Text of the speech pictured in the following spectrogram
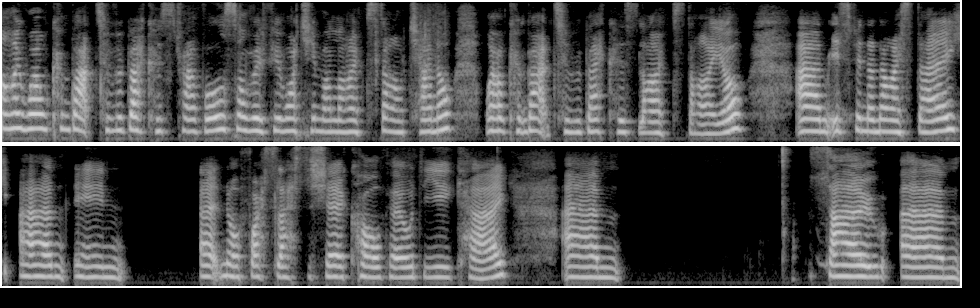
Hi, welcome back to Rebecca's Travels, or if you're watching my lifestyle channel, welcome back to Rebecca's Lifestyle. Um, it's been a nice day um, in uh, northwest Leicestershire, Coalville, the UK. Um, so, um,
